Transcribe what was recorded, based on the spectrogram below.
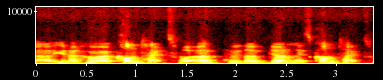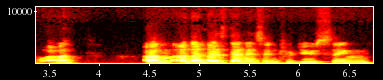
uh, you know, who her contacts were, who the journalist's contacts were. Um, and then there's Denis introducing,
